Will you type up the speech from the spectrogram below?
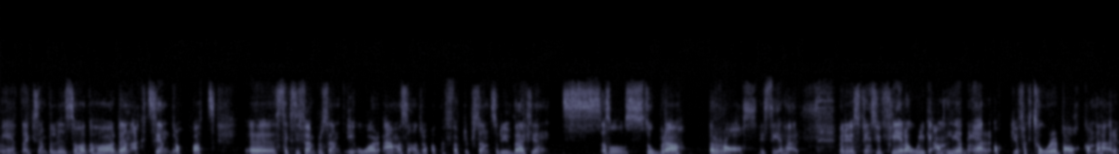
Meta exempelvis så har, har den aktien droppat eh, 65 procent i år. Amazon har droppat med 40 procent så det är verkligen alltså, stora ras vi ser här. Men det finns ju flera olika anledningar och faktorer bakom det här.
